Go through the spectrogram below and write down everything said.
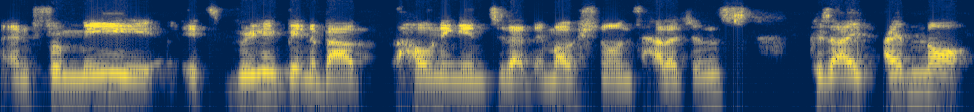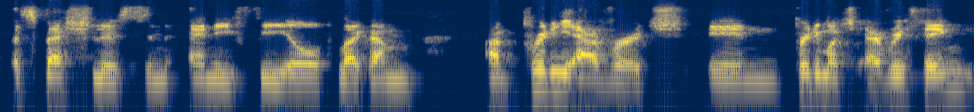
And for me, it's really been about honing into that emotional intelligence because I'm not a specialist in any field. Like I'm I'm pretty average in pretty much everything,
